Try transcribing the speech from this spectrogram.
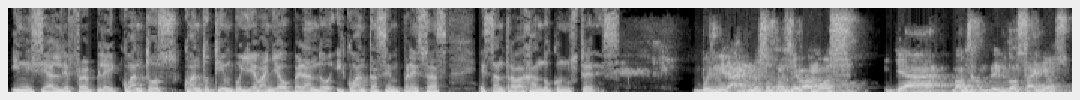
inicial de Fairplay? ¿Cuántos, ¿Cuánto tiempo llevan ya operando y cuántas empresas están trabajando con ustedes? Pues mira, nosotros llevamos ya, vamos a cumplir dos años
